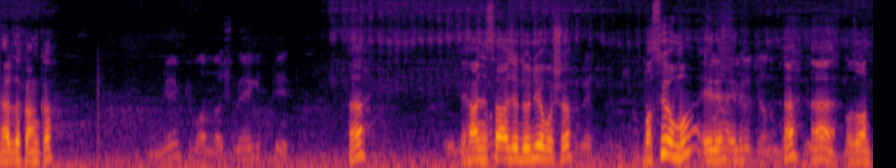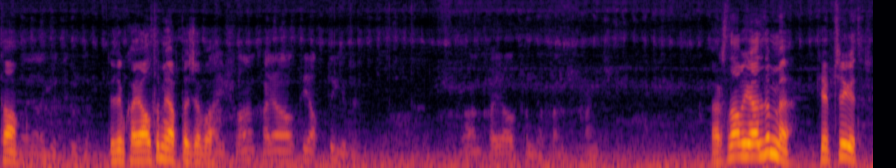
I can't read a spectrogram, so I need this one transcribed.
Nerede kanka? Bilmiyorum ki vallahi şuraya gitti. He? E hani sadece dönüyor boşa. Evet. Basıyor mu eli? Basıyor eli? canım, He? basıyor, He, basıyor. o zaman tamam. Bayağı. Dedim kaya altı mı yaptı acaba? Ay şu an kaya altı yaptı gibi. Şu an kaya altında sanki sanki. Ersin abi geldin mi? Kepçeye getir.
